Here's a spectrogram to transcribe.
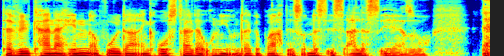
da will keiner hin, obwohl da ein Großteil der Uni untergebracht ist. Und es ist alles eher so, äh,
